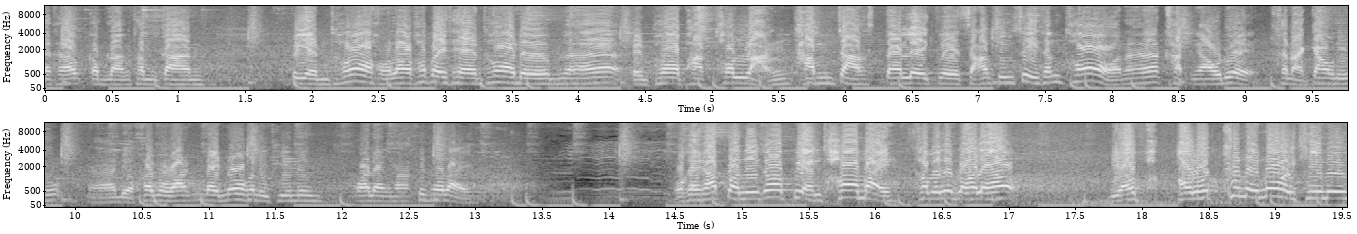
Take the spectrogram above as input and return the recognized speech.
นะครับกำลังทำการเปลี่ยนท่อของเราเข้าไปแทนท่อเดิมนะฮะ เป็นท่อพักท่อนหลังทำจากสแตนเลสเกรด 304 ทั้งท่อนะฮะ ขัดเงาด้วยขนาด 9 นิ้วนะฮะเดี๋ยวค่อยมาวัดไดโน่กันอีกทีนึง ว่าแรงม้าขึ้นเท่าไหร่ โอเคครับ ตอนนี้ก็เปลี่ยนท่อใหม่เข้าไปเรียบร้อยแล้ว เดี๋ยวเอารถขึ้นไดโน่อีกทีนึง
